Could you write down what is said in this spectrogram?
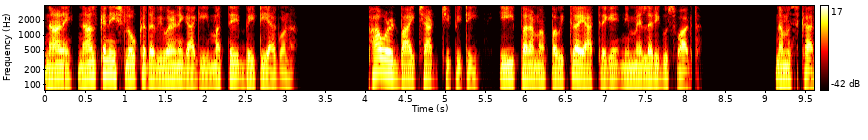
ನಾಳೆ ನಾಲ್ಕನೇ ಶ್ಲೋಕದ ವಿವರಣೆಗಾಗಿ ಮತ್ತೆ ಭೇಟಿಯಾಗೋಣ. ಫಾರ್ವರ್ಡ್ ಬೈ ಚಾಟ್ ಜಿಪಿಟಿ ಈ ಪರಮ ಪವಿತ್ರ ಯಾತ್ರೆಗೆ ನಿಮ್ಮೆಲ್ಲರಿಗೂ ಸ್ವಾಗತ. ನಮಸ್ಕಾರ,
